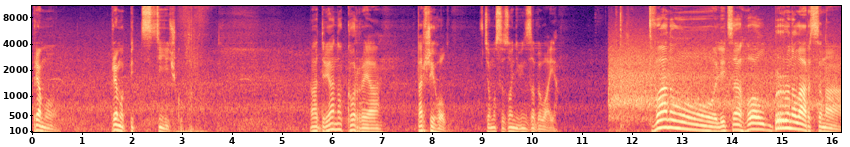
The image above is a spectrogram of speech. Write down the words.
Прямо. Прямо під стієчку. Адріано Кореа. Перший гол. В цьому сезоні він забиває. 2-0. І це гол Бруно Ларсена.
